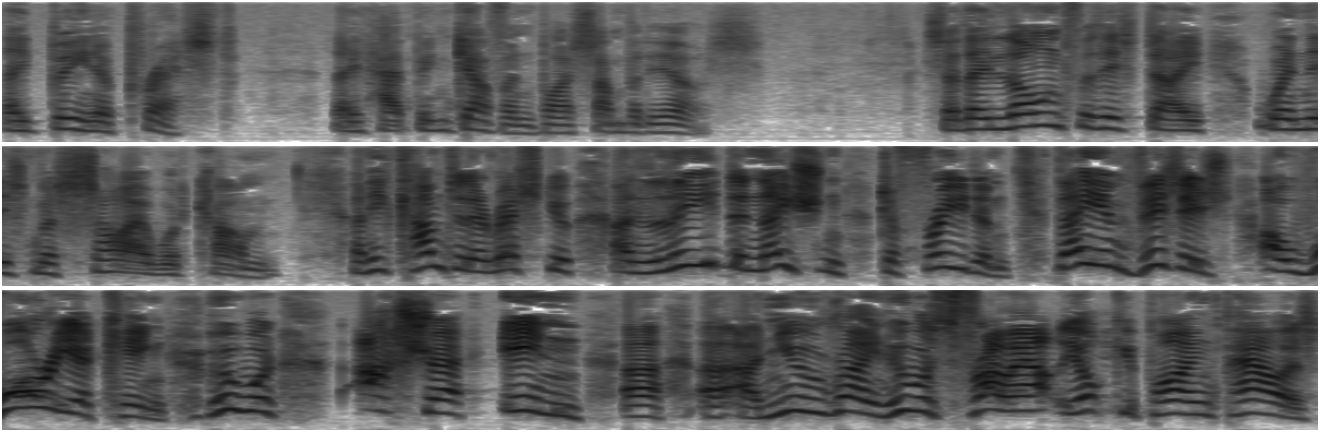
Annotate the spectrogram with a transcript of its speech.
They'd been oppressed they had been governed by somebody else. So they longed for this day when this Messiah would come. And he'd come to their rescue and lead the nation to freedom. They envisaged a warrior king who would usher in uh, a new reign, who would throw out the occupying powers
